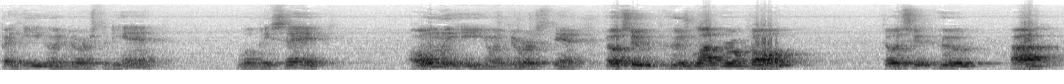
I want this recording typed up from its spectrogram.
But he who endures to the end will be saved. Only he who endures to the end. Those who, whose love grow cold, those who, who uh,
